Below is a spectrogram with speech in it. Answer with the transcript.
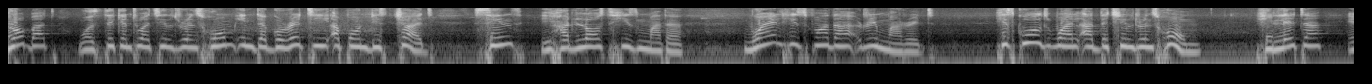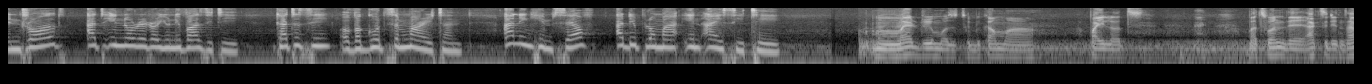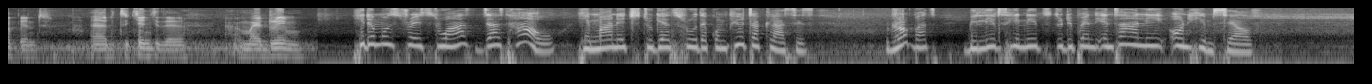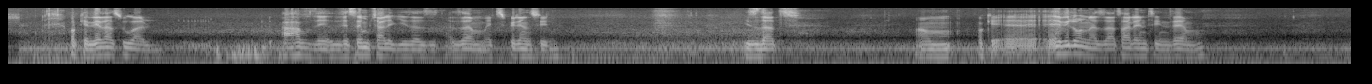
Robert was taken to a children's home in Dagoretti upon discharge since he had lost his mother while his father remarried. He schooled while at the children's home. He later enrolled at Inoorero University, courtesy of a good Samaritan, earning himself a diploma in ICT. My dream was to become a, a pilot, but when the accident happened, I had to change the, my dream. He demonstrates to us just how he managed to get through the computer classes. Robert believes he needs to depend entirely on himself. Okay, the others who are have the, the same challenges as, as I'm experiencing is that um, okay, uh, everyone has a talent in them.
